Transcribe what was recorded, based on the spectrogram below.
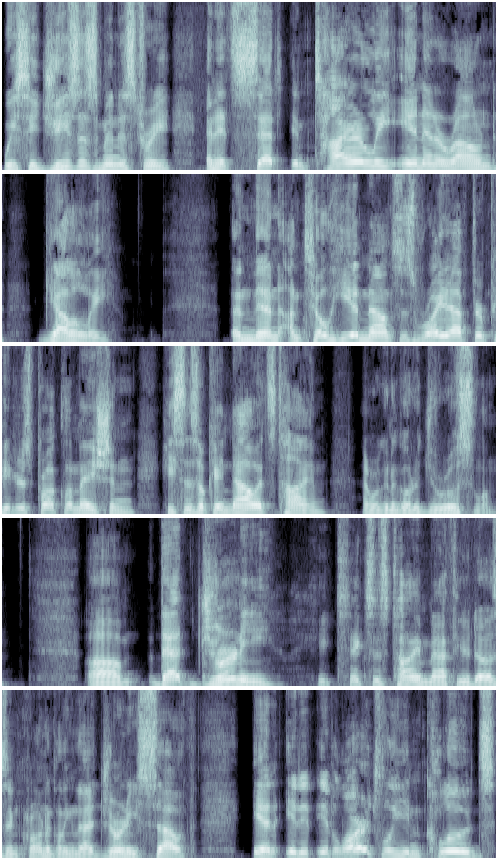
we see Jesus' ministry, and it's set entirely in and around Galilee. And then until he announces right after Peter's proclamation, he says, okay, now it's time, and we're going to go to Jerusalem. Um, that journey, he takes his time, Matthew does, in chronicling that journey south. And it, it, it largely includes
